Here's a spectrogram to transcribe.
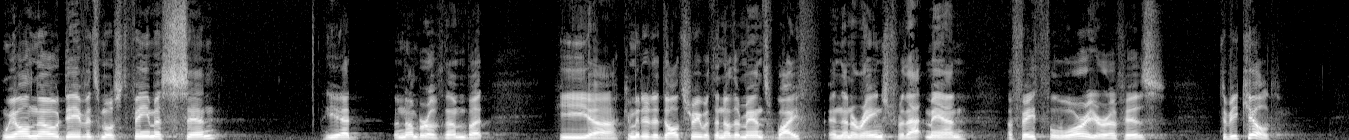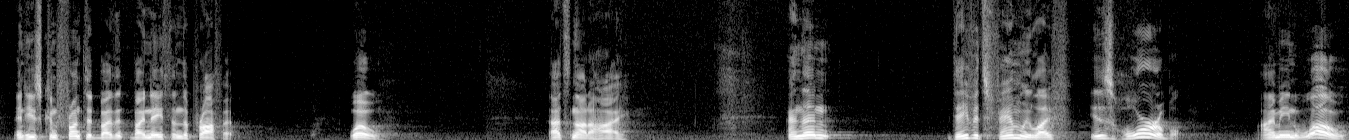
we all know David's most famous sin. He had a number of them, but he uh, committed adultery with another man's wife and then arranged for that man, a faithful warrior of his, to be killed. And he's confronted by, the, by Nathan the prophet. Whoa, that's not a high. And then David's family life is horrible. I mean, whoa.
